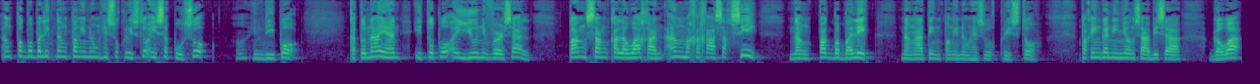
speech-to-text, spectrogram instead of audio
ang pagbabalik ng Panginoong Heso Kristo ay sa puso. No? Hindi po. Katunayan, ito po ay universal. Pangsangkalawakan ang makakasaksi ng pagbabalik ng ating Panginoong Heso Kristo. Pakinggan ninyo ang sabi sa Gawa,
